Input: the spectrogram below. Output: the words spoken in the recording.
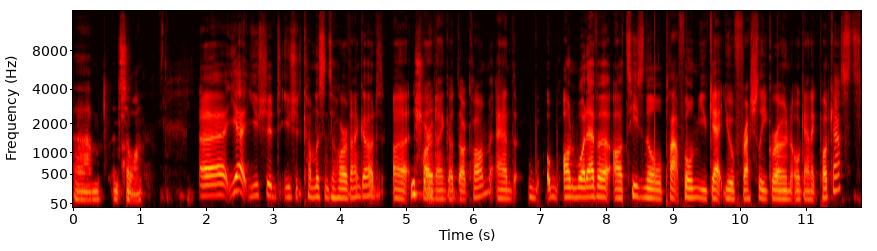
um, and so on? Uh, yeah, you should you should come listen to Horror Vanguard, uh, horrorvanguard.com, and w- on whatever artisanal platform you get your freshly grown organic podcasts.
